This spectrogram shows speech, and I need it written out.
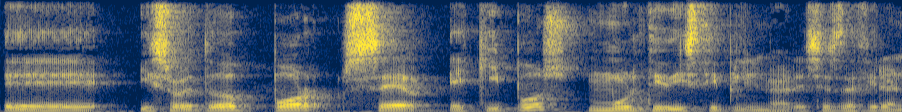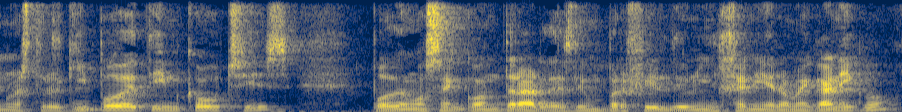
y sobre todo por ser equipos multidisciplinares. Es decir, en nuestro equipo de team coaches podemos encontrar desde un perfil de un ingeniero mecánico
